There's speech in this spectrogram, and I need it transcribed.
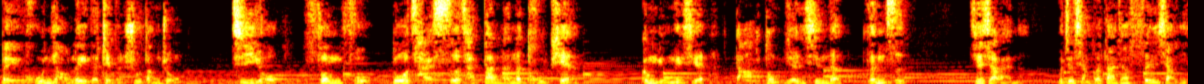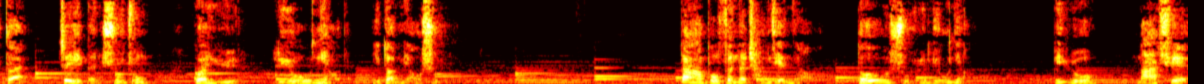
北湖鸟类》的这本书当中，既有丰富多彩、色彩斑斓的图片。更有那些打动人心的文字。接下来呢，我就想和大家分享一段这本书中关于留鸟的一段描述。大部分的常见鸟都属于留鸟，比如麻雀、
